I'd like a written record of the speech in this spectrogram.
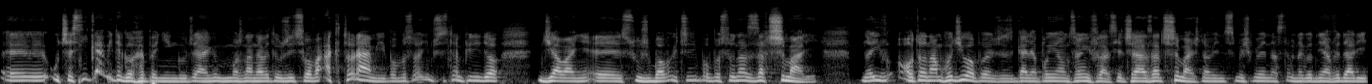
e, uczestnikami tego happeningu, czy jak można nawet użyć słowa aktorami. Po prostu oni przystąpili do działań e, służbowych, czyli po prostu nas zatrzymali. No i o to nam chodziło, że galopującą inflację trzeba zatrzymać. No więc myśmy następnego dnia wydali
